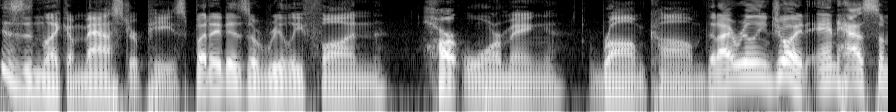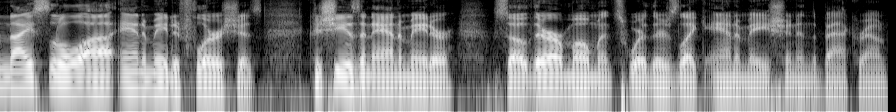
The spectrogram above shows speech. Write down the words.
this isn't like a masterpiece but it is a really fun heartwarming rom com that I really enjoyed and has some nice little uh, animated flourishes because she is an animator. So there are moments where there's like animation in the background.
